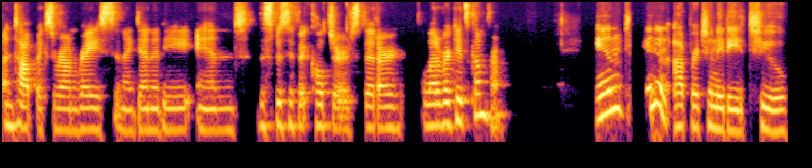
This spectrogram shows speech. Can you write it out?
on topics around race and identity and the specific cultures that our a lot of our kids come from. And in an opportunity to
